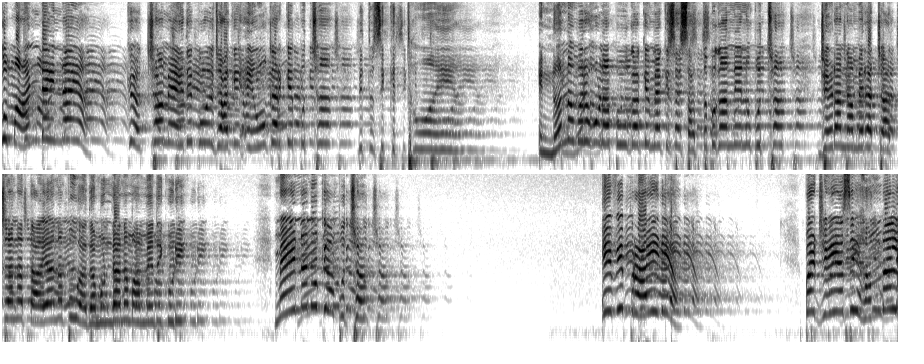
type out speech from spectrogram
ਘਮੰਡ ਕਿ ਅੱਛਾ, ਮੈਂ ਇਹਦੇ ਕੋਲ ਜਾ ਕੇ ਐਉਂ ਕਰਕੇ ਪੁੱਛਾਂ ਵੀ ਤੁਸੀਂ ਕਿੱਥੋਂ ਆਏ ਆ? ਇੰਨਾ ਨੰਬਰ ਹੋਣਾ ਪਊਗਾ ਕਿ ਮੈਂ ਕਿਸੇ ਸੱਤ ਬਗਾਨੇ ਨੂੰ ਪੁੱਛਾਂ, ਜਿਹੜਾ ਨਾ ਮੇਰਾ ਚਾਚਾ, ਨਾ ਤਾਇਆ, ਨਾ ਭੂਆ ਦਾ ਮੁੰਡਾ, ਨਾ ਮਾਮੇ ਦੀ ਕੁੜੀ। ਮੈਂ ਇਹਨਾਂ ਨੂੰ ਕਿਉਂ ਪੁੱਛਾਂ? ਇਹ ਵੀ ਪ੍ਰਾਈਡ ਆ। ਪਰ ਜੇ ਅਸੀਂ ਹੰਬਲ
